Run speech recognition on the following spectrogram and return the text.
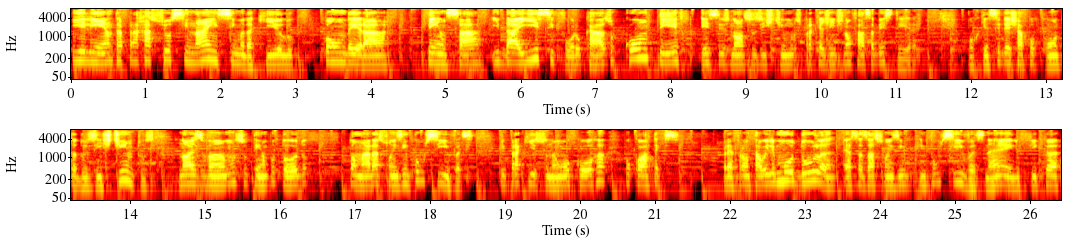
e ele entra para raciocinar em cima daquilo, ponderar, pensar e daí, se for o caso, conter esses nossos estímulos para que a gente não faça besteira. Porque se deixar por conta dos instintos, nós vamos o tempo todo tomar ações impulsivas. E para que isso não ocorra, o córtex pré-frontal ele modula essas ações impulsivas, né? Ele fica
